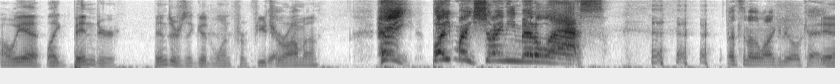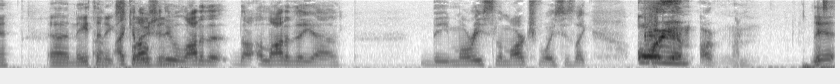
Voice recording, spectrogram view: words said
Oh yeah, like Bender. Bender's a good one from Futurama. Hey, bite my shiny metal ass! That's another one I can do okay. yeah. Uh, Nathan Um, I can also do a lot of the, the a lot of the uh, the Maurice LaMarche voices, like I am or, um, Yeah.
